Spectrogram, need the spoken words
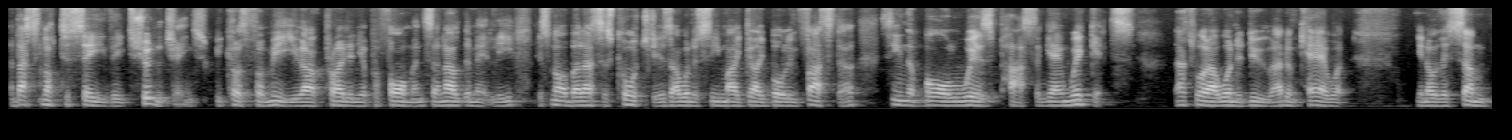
And that's not to say they shouldn't change, because for me, you have pride in your performance, and ultimately, it's not about us as coaches. I want to see my guy bowling faster, seeing the ball whiz past again wickets. That's what I want to do. I don't care what, you know. There's some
